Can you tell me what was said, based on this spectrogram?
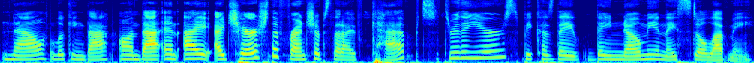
now looking back on that and I I cherish the friendships that I've kept through the years because they they know me and they still love me.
